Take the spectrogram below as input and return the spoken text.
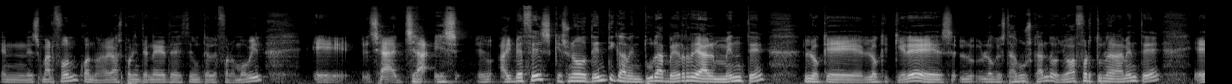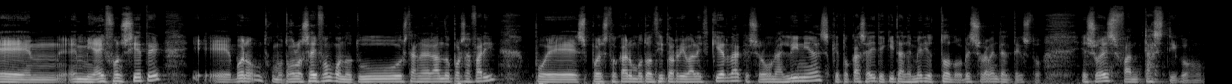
en, smartphone, cuando navegas por internet desde un teléfono móvil, eh, o sea, ya es eh, hay veces que es una auténtica aventura ver realmente lo que, lo que quieres, lo, que estás buscando. Yo afortunadamente en, mi iPhone 7, eh, bueno, como todos los iPhone, cuando tú estás navegando por Safari, pues puedes tocar un botoncito arriba a la izquierda, que son unas líneas, que tocas ahí y te quitas de medio todo, ves solamente el texto. Eso es fantástico.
